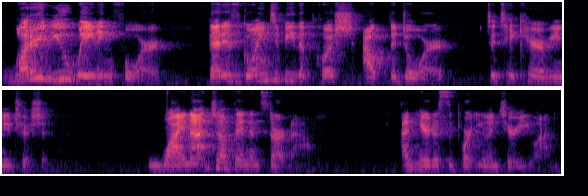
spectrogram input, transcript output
What are you waiting for that is going to be the push out the door to take care of your nutrition? Why not jump in and start now? I'm here to support you and cheer you on.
